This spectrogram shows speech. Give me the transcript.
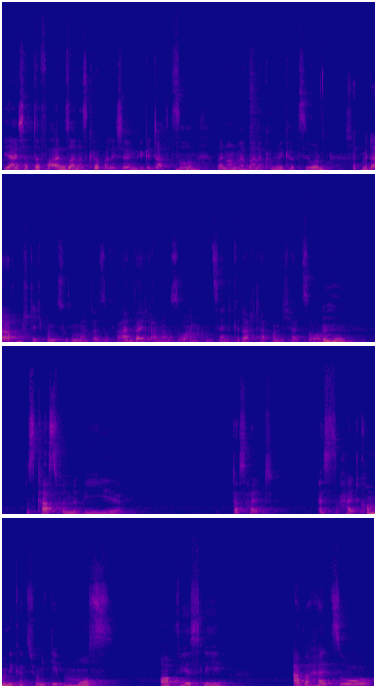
ja, ich habe da vor allem so an das Körperliche irgendwie gedacht, so Mhm. bei nonverbaler Kommunikation. Ich habe mir da auch einen Stichpunkt zugemacht, also vor allem, weil ich auch noch so an Consent gedacht habe und ich halt so Mhm. das krass finde, wie das halt es halt Kommunikation geben muss, obviously, aber halt so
